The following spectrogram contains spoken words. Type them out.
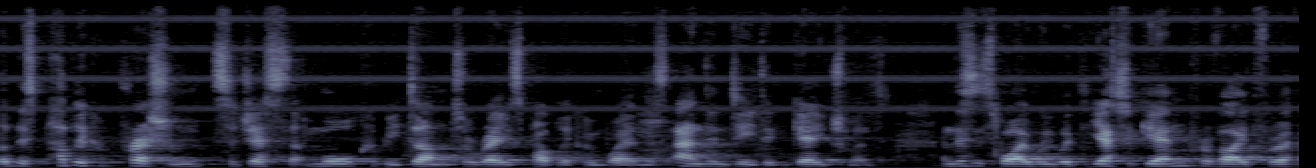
but this public oppression suggests that more could be done to raise public awareness and indeed engagement. And this is why we would yet again provide for a,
